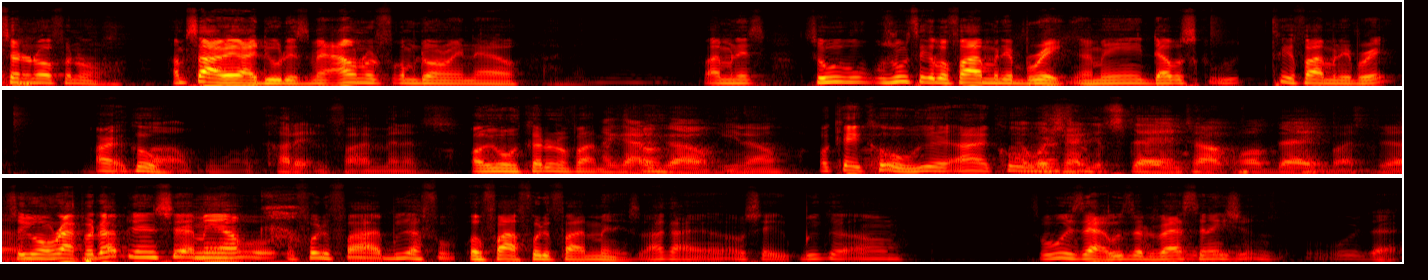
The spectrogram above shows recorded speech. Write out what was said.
Turn it off and on. I'm sorry I do this, man. I don't know what I'm doing right now. Five minutes. So we, we're gonna take a little five minute break. I mean, that was take a five minute break. All right, cool. Well, we want to cut it in five minutes. oh, you want to cut it in five minutes? I minutes? gotta Oh, go. You know. Okay, cool. Yeah, all right, cool. I man. wish I could stay and talk all day, but uh, So you want to wrap it up then? Shit, I mean, I'm 45. We got fo- oh, five, 45 minutes. I got. I'll say we got. Um. So who is that? Was that the vaccination? Who is that?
